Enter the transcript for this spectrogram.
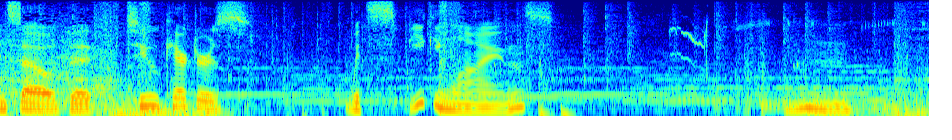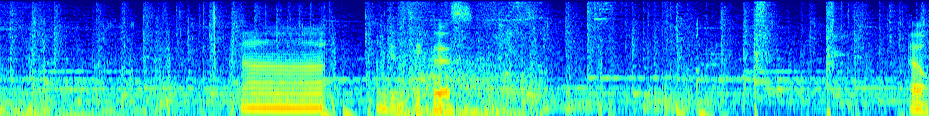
And so the two characters with speaking lines. Hmm. Uh, I'm gonna take this. Oh,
